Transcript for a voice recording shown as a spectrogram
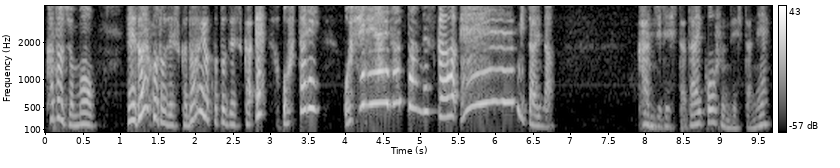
彼女も、え、どういうことですか？どういうことですか？え、お二人、お知り合いだったんですか？えー、みたいな感じでした。大興奮でしたね。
